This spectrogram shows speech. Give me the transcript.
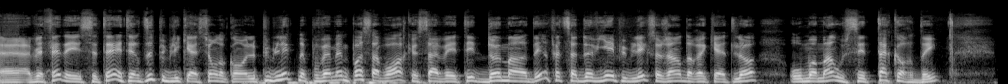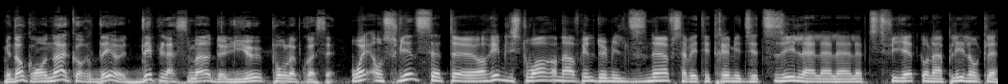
euh, avaient fait des, c'était interdit de publication. Donc, le public ne pouvait même pas savoir que ça avait été demandé. En fait, ça devient public, ce genre de requête-là, au moment où c'est accordé. Mais donc, on a accordé un déplacement de lieu pour le procès. Oui, on se souvient de cette euh, horrible histoire en avril 2019. Ça avait été très médiatisé. La, petite fillette qu'on a appelée, donc la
